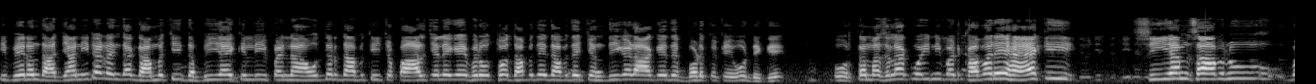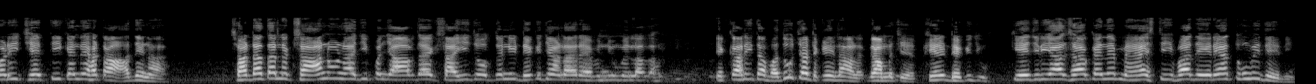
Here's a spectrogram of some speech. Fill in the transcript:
ਕਿ ਫਿਰ ਅੰਦਾਜ਼ਾ ਨਹੀਂ ਰਹਿੰਦਾ, ਗਮ 'ਚ ਹੀ ਦੱਬੀ ਆਏ ਕਿੱਲੀ ਪਹਿਲਾਂ, ਉਧਰ ਦੱਬਤੀ, ਚਪਾਲ ਚਲੇ ਗਏ, ਫਿਰ ਉੱਥੋਂ ਦੱਬਦੇ ਦੱਬਦੇ ਚੰਡੀਗੜ੍ਹ ਆ ਕੇ ਤੇ ਬੁੜਕ ਕੇ ਉਹ ਡਿੱਗੇ। ਹੋਰ ਤਾਂ ਮਸਲਾ ਕੋਈ ਨਹੀਂ ਬਟ ਖਬਰ ਇਹ ਹੈ ਕਿ ਸੀਐਮ ਸਾਹਿਬ ਨੂੰ ਬੜੀ ਛੇਤੀ ਕਹਿੰਦੇ ਹਟਾ ਦੇਣਾ। ਸਾਡਾ ਤਾਂ ਨੁਕਸਾਨ ਹੋਣਾ ਜੀ, ਪੰਜਾਬ ਦਾ ਐਕਸਾਈਜ਼ ਉਦੋਂ ਹੀ ਡਿੱਗ ਜਾਣਾ ਰੈਵਨਿਊ ਮੇਲਾ ਦਾ। ਇੱਕ ਵਾਰੀ ਤਾਂ ਵਧੂ ਝਟਕੇ ਨਾਲ ਗਮ 'ਚ, ਫਿਰ ਡਿੱਗ ਜੂ। ਕੇਜਰੀਵਾਲ ਸਾਹਿਬ ਕਹਿੰਦੇ, ਮੈਂ ਅਸਤੀਫਾ ਦੇ ਰਿਹਾ, ਤੂੰ ਵੀ ਦੇ ਦੀ।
